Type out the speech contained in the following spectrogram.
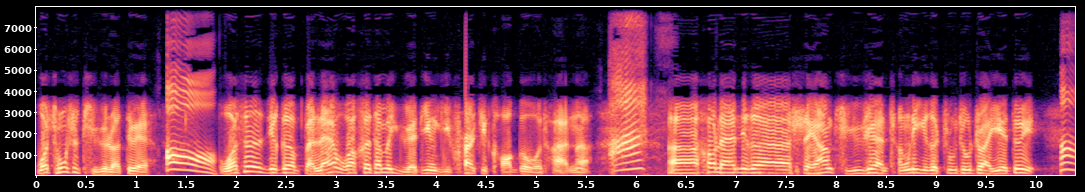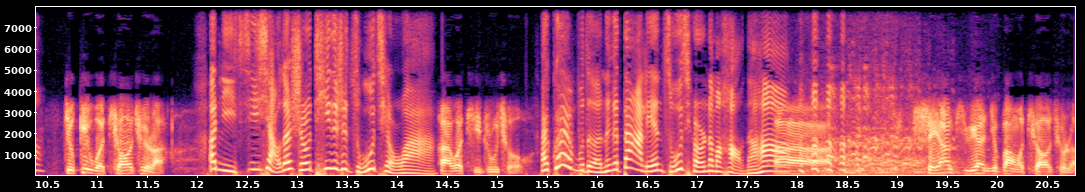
我从事体育了，对，哦。我是这个本来我和他们约定一块儿去考歌舞团呢，啊？呃，后来那个沈阳体育院成立一个足球专业队，啊就给我挑去了，啊！你你小的时候踢的是足球啊？啊，我踢足球，哎，怪不得那个大连足球那么好呢哈。啊，沈阳体育院就帮我挑去了，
